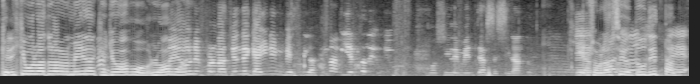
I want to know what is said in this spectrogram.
¿Queréis que vuelva a toda la normalidad? Que yo hago, lo Me da hago, una ¿eh? información de que hay una investigación abierta de un posiblemente asesinando. Pues habrá sido tú, Ditpal. Eh,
